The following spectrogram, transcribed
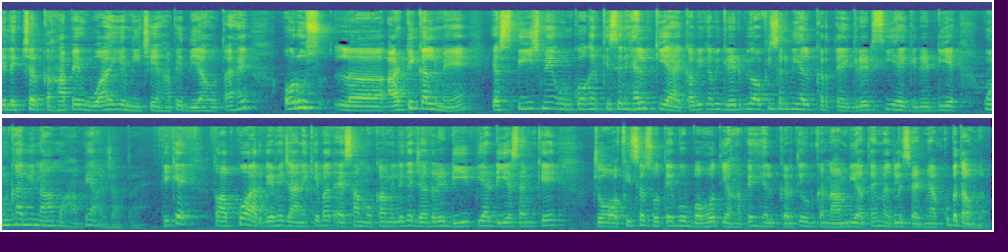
ये लेक्चर कहाँ पे हुआ है? ये नीचे यहाँ पे दिया होता है। और उस आर्टिकल में या स्पीच में उनको अगर किसी ने हेल्प किया है कभी कभी ग्रेड बी ऑफिसर भी हेल्प करते हैं ग्रेड सी है ग्रेड डी है, उनका भी नाम वहाँ पे आ जाता है, ठीक है? तो आपको आरबीआई में जाने के बाद ऐसा मौका मिलेगा। जनरली डी या डीएसएम के जो ऑफिसर्स होते हैं, वो बहुत यहाँ पे हेल्प करते हैं, उनका नाम भी आता है। मैं अगले साइड में आपको बताऊँगा।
